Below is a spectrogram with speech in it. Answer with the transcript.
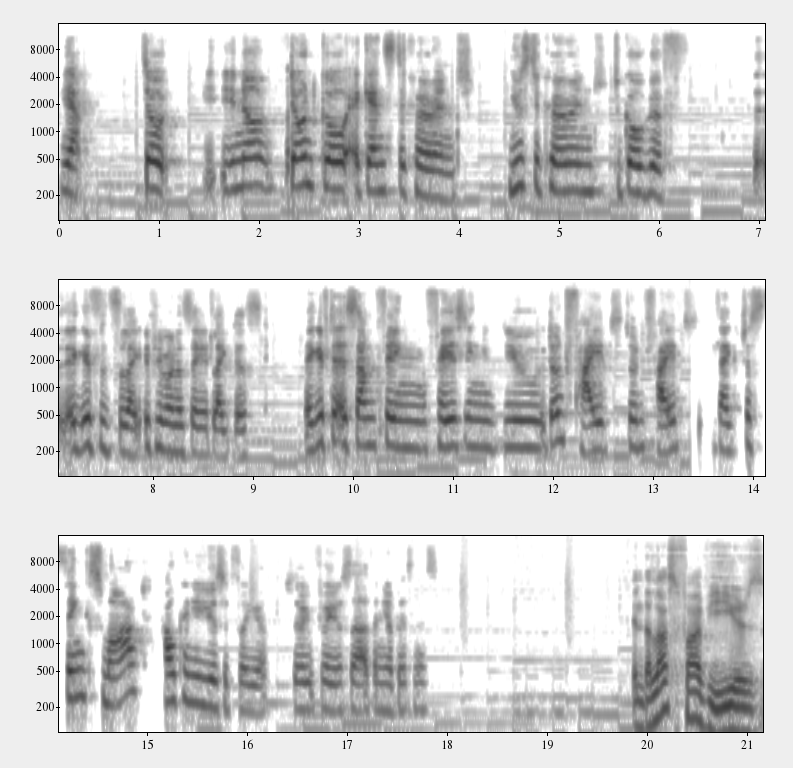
Yeah. So you know don't go against the current use the current to go with like if it's like if you want to say it like this. Like if there is something facing you don't fight don't fight. Like just think smart. How can you use it for you so for yourself and your business? In the last five years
